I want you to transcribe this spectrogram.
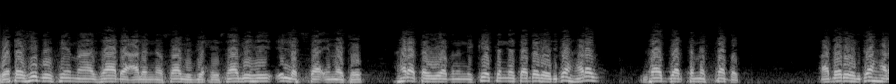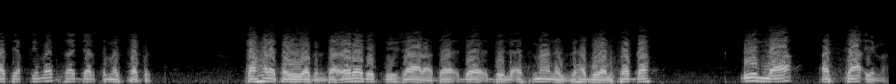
وتجب فيما زاد على النصاب بحسابه إلا السائمة. هرت ويضن كيت النت أدرج هرز زاد تم الصدق. أدرج هرت يقيمت زاد تم الصدق. فهرت ويضن ده عروض التجارة ده, ده, ده الأثمان الذهب والفضة إلا السائمة.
